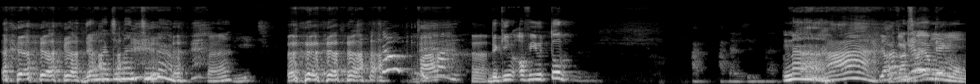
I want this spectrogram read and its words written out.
jangan mancing-mancing apa The King of YouTube Nah, Ah, Ya bukan saya ngomong.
